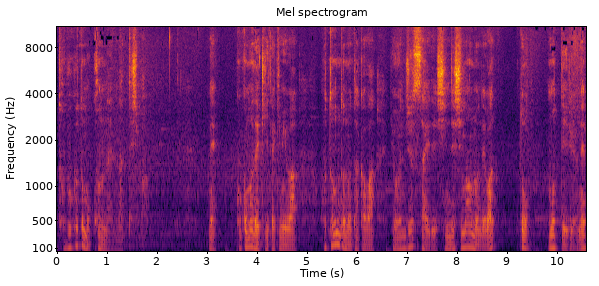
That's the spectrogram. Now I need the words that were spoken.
飛ぶことも困難になってしまう。ねここまで聞いた君はほとんどの鷹は40歳で死んでしまうのでは？と思っているよね。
